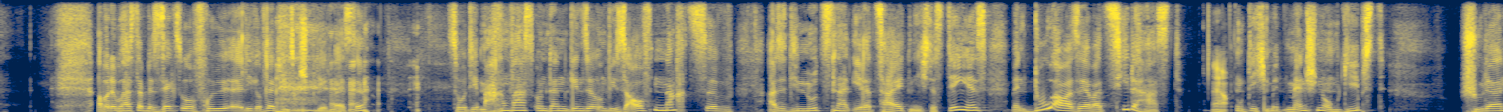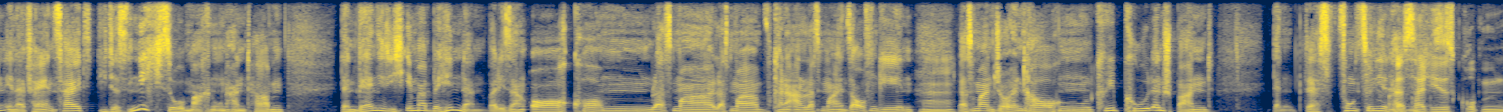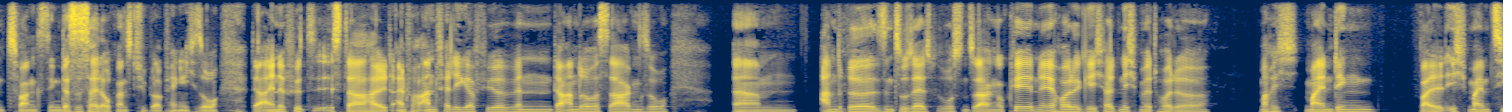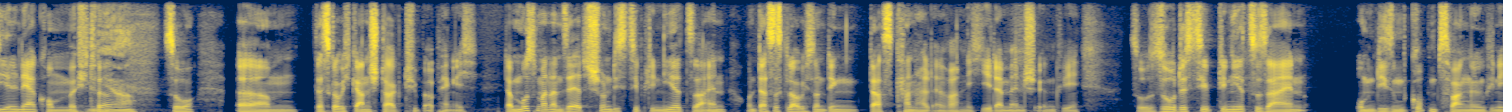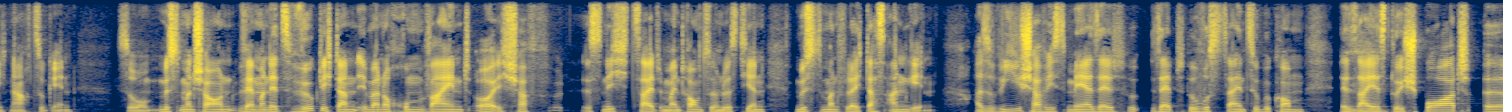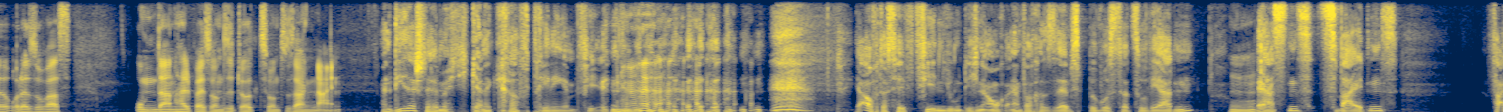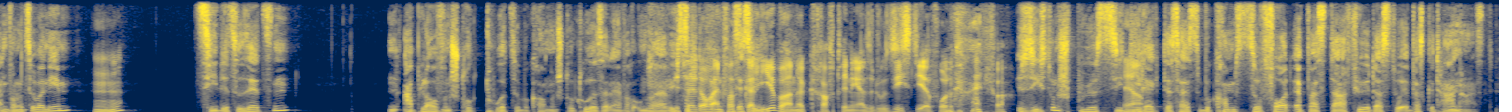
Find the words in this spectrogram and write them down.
Aber du hast da bis 6 Uhr früh äh, League of Legends gespielt, weißt du? So, die machen was und dann gehen sie irgendwie saufen nachts. äh, Also die nutzen halt ihre Zeit nicht. Das Ding ist, wenn du aber selber Ziele hast Ja. und dich mit Menschen umgibst, Schülern in der Ferienzeit, die das nicht so machen und handhaben, dann werden die dich immer behindern, weil die sagen, oh komm, lass mal, lass mal, keine Ahnung, lass mal ein Saufen gehen, Mhm. lass mal einen Joint rauchen, creep cool, entspannt. Dann, das funktioniert Und halt das ist halt dieses Gruppenzwangsding. Das ist halt auch ganz typabhängig so. Der eine fühlt, ist da halt einfach anfälliger für, wenn der andere was sagen so. Ähm, andere sind so selbstbewusst und sagen, okay, nee, heute gehe ich halt nicht mit. Heute mache ich mein Ding, weil ich meinem Ziel näher kommen möchte. Ja. So, ähm, das ist, glaube ich, ganz stark typabhängig. Da muss man dann selbst schon diszipliniert sein. Und das ist, glaube ich, so ein Ding, das kann halt einfach nicht jeder Mensch irgendwie. So, so diszipliniert zu sein, um diesem Gruppenzwang irgendwie nicht nachzugehen. So müsste man schauen, wenn man jetzt wirklich dann immer noch rumweint, oh, ich schaffe es nicht, Zeit in meinen Traum zu investieren, müsste man vielleicht das angehen. Also wie schaffe ich es, mehr Selbst Selbstbewusstsein zu bekommen, äh, sei es durch Sport äh, oder sowas, um dann halt bei so einer Situation zu sagen, nein. An dieser Stelle möchte ich gerne Krafttraining empfehlen. ja, auch das hilft vielen Jugendlichen auch, einfach selbstbewusster zu werden. Erstens. Zweitens, Verantwortung zu übernehmen, Mhm. Ziele zu setzen, einen Ablauf und Struktur zu bekommen. Und Struktur ist halt einfach ungeheuer wichtig. Ist halt auch einfach Deswegen- skalierbar, ne, Krafttraining. Also du siehst die Erfolge einfach. Du siehst und spürst sie Ja. direkt. Das heißt, du bekommst sofort etwas dafür, dass du etwas getan hast.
